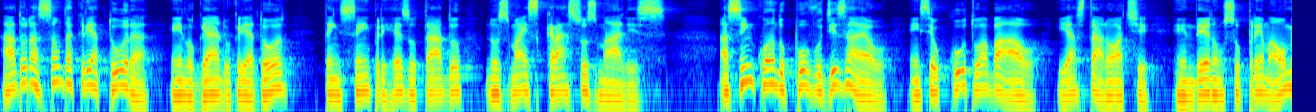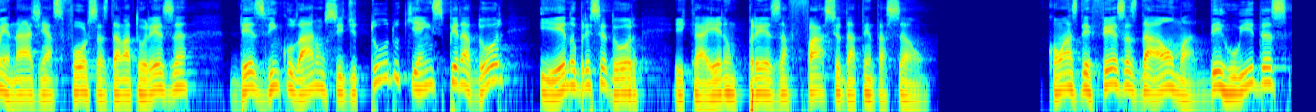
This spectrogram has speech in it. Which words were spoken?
a adoração da criatura em lugar do Criador, tem sempre resultado nos mais crassos males. Assim, quando o povo de Israel, em seu culto a Baal e Astarote, renderam suprema homenagem às forças da natureza, desvincularam-se de tudo que é inspirador e enobrecedor e caíram presa fácil da tentação. Com as defesas da alma derruídas,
